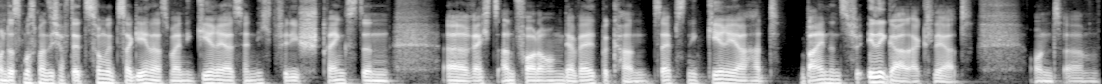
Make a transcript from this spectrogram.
und das muss man sich auf der Zunge zergehen lassen, weil Nigeria ist ja nicht für die strengsten äh, Rechtsanforderungen der Welt bekannt. Selbst Nigeria hat Binance für illegal erklärt. Und ähm,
